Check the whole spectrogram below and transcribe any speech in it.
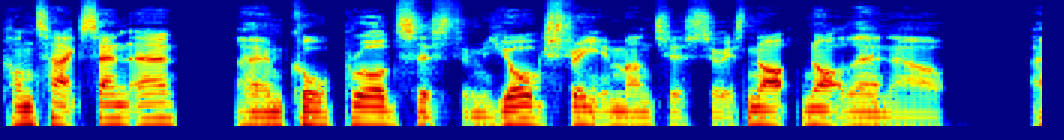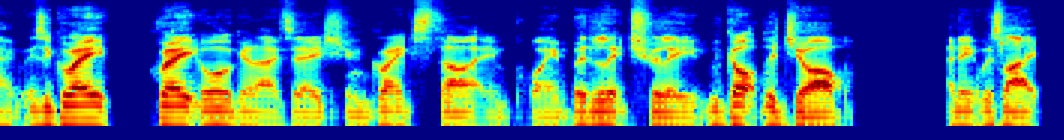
contact center um, called Broad Systems, York Street in Manchester. It's not not there now. Uh, it was a great, great organization, great starting point. But literally, we got the job, and it was like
